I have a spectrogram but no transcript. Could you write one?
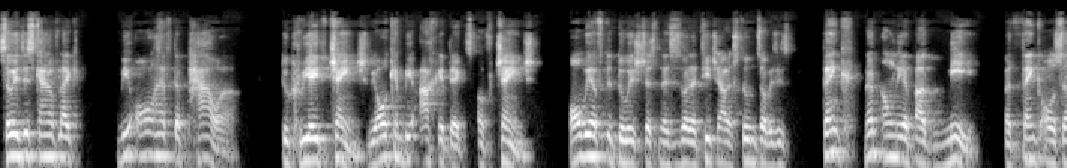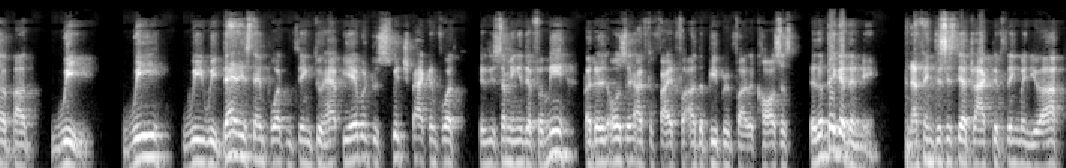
So it is kind of like we all have the power to create change. We all can be architects of change. All we have to do is just, this is what I teach our students always is think not only about me, but think also about we. We, we, we. That is the important thing to have, be able to switch back and forth. There is something in there for me, but also I have to fight for other people, for other causes that are bigger than me. And I think this is the attractive thing when you are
